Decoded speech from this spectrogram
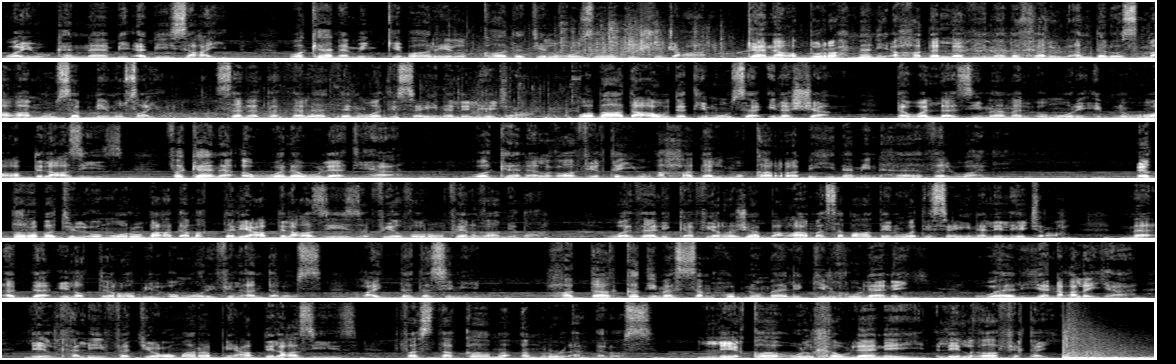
ويكنى بأبي سعيد وكان من كبار القادة الغزاة الشجعان كان عبد الرحمن أحد الذين دخلوا الأندلس مع موسى بن نصير. سنة 93 للهجرة وبعد عودة موسى إلى الشام تولى زمام الأمور ابنه عبد العزيز فكان أول ولاتها وكان الغافقي أحد المقربين من هذا الوالي اضطربت الأمور بعد مقتل عبد العزيز في ظروف غامضة وذلك في رجب عام 97 للهجرة ما أدى إلى اضطراب الأمور في الأندلس عدة سنين. حتى قدم السمح بن مالك الخولاني واليا عليها للخليفة عمر بن عبد العزيز فاستقام أمر الأندلس. لقاء الخولاني للغافقي.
